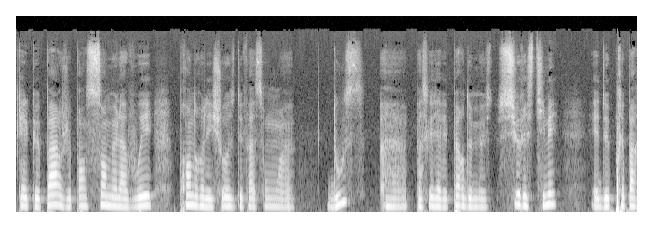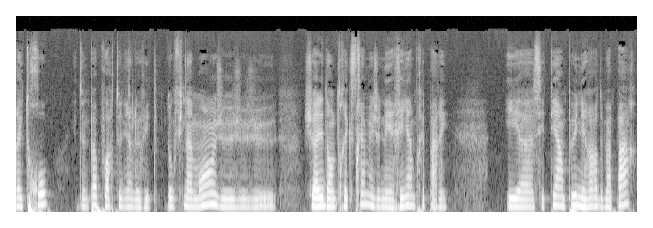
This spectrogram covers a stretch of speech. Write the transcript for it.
quelque part, je pense, sans me l'avouer, prendre les choses de façon euh, douce, euh, parce que j'avais peur de me surestimer et de préparer trop et de ne pas pouvoir tenir le rythme. Donc finalement, je, suis allée dans l'autre extrême et je n'ai rien préparé. Et euh, c'était un peu une erreur de ma part,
